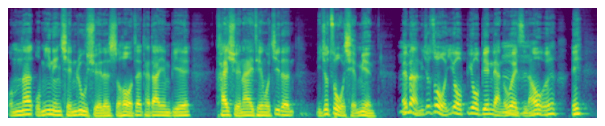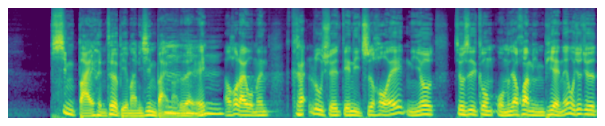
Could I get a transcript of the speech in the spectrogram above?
我们那？我们一年前入学的时候，在台大 MBA 开学那一天，我记得你就坐我前面，哎、嗯，不，你就坐我右右边两个位置。然后我说，哎，姓白很特别嘛，你姓白嘛，嗯、对不对？哎，然后后来我们开入学典礼之后，哎，你又就是跟我们在换名片，哎，我就觉得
